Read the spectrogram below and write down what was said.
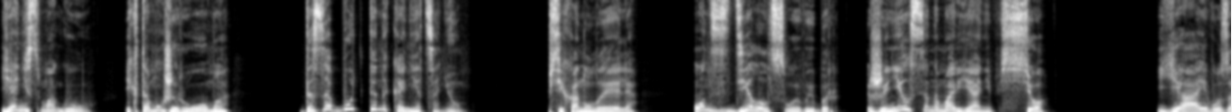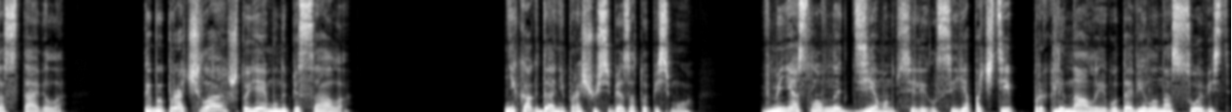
я не смогу. И к тому же Рома. Да забудь ты, наконец, о нем. Психанула Эля. Он сделал свой выбор. Женился на Марьяне. Все. Я его заставила. Ты бы прочла, что я ему написала. Никогда не прощу себя за то письмо. В меня словно демон вселился. Я почти проклинала его, давила на совесть,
